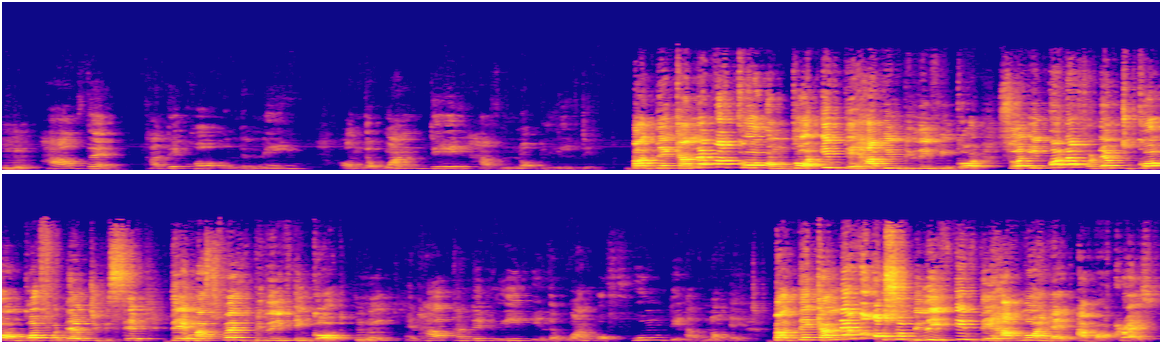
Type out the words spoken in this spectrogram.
Mm-hmm. How then can they call on the name on the one they have not believed in? But they can never call on God if they haven't believed in God. So, in order for them to call on God for them to be saved, they must first believe in God. Mm-hmm. And how can they believe in the one of whom they have not heard? But they can never also believe if they have not heard about Christ.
